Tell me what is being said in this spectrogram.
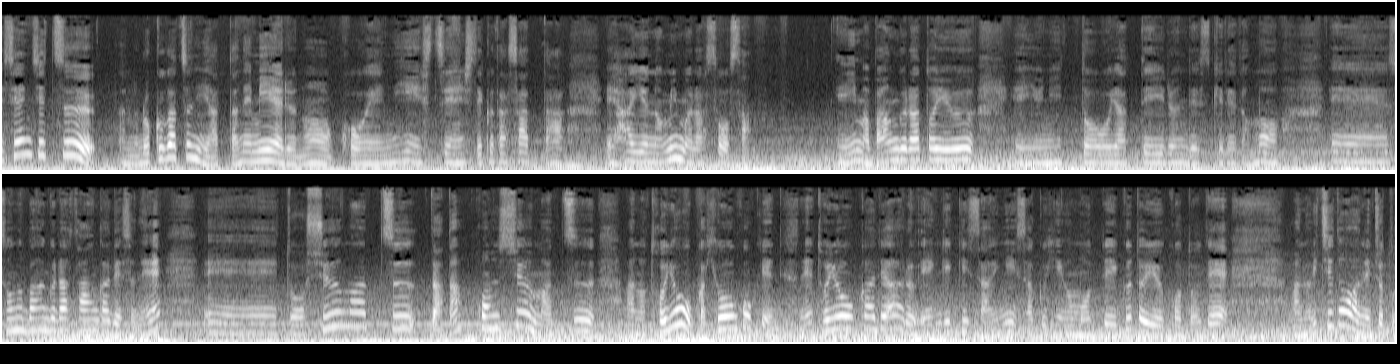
先日あの6月にやったねミエルの公演に出演してくださった俳優の三村壮さん。今バングラというユニットをやっているんですけれども、えー、そのバングラさんがですね、えーと、週末だな？今週末あの豊岡兵庫県ですね。豊岡である演劇祭に作品を持っていくということであの一度はねちょっと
